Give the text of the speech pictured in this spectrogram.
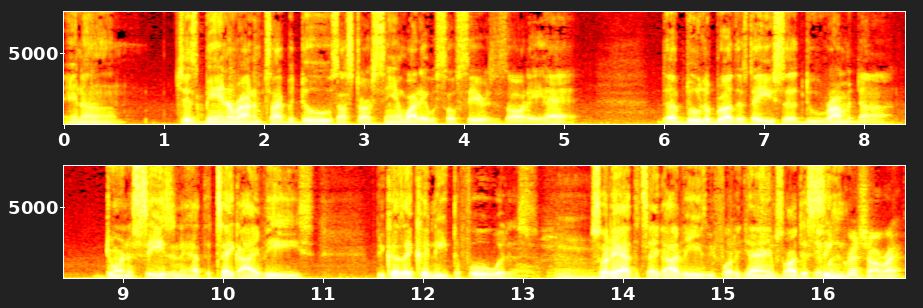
and um, just being around them type of dudes, I start seeing why they were so serious. It's all they had. The Abdullah brothers, they used to do Ramadan during the season. They had to take IVs because they couldn't eat the food with us. So they had to take IVs before the game. So I just They went seen to Crenshaw, right?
